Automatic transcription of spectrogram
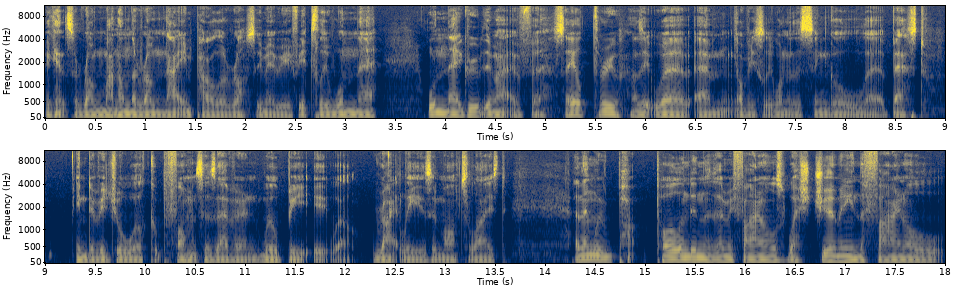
against the wrong man on the wrong night in Paolo Rossi. Maybe if Italy won their won their group, they might have uh, sailed through, as it were. Um, obviously, one of the single uh, best individual World Cup performances ever, and will be well rightly is immortalised. And then we've Poland in the semi-finals, West Germany in the final.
